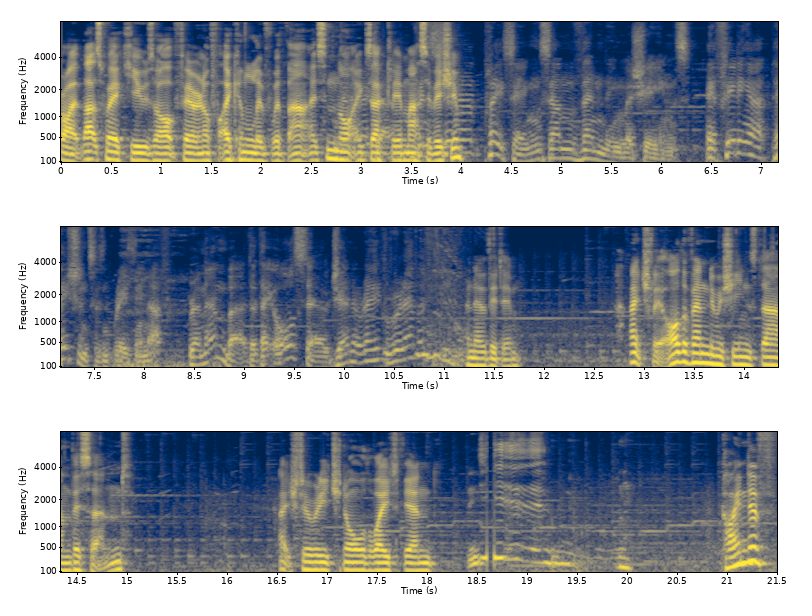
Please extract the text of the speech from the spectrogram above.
Right, that's where queues are. Fair enough. I can live with that. It's not exactly a massive issue. Placing some vending machines. If feeding our patients isn't reason enough, remember that they also generate revenue. I know they do. Actually, are the vending machines down this end actually reaching all the way to the end? Kind of.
